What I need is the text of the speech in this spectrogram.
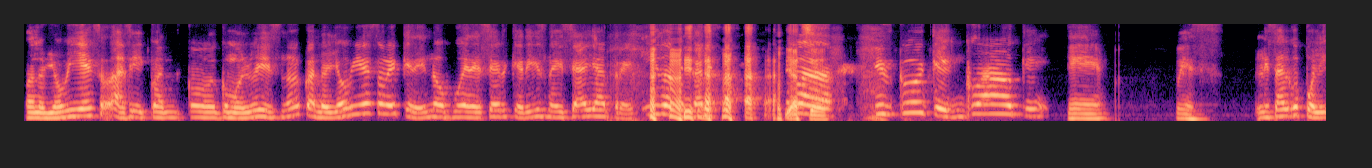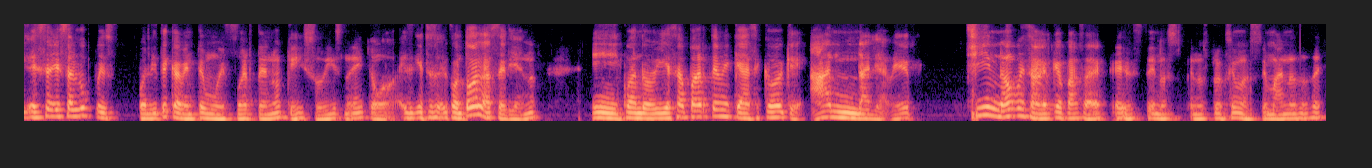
Cuando yo vi eso, así cuan- como, como Luis, ¿no? Cuando yo vi eso me quedé, no puede ser que Disney se haya atrevido a tocar Ya sé. Guau, Es como que, guau, que, que, pues, es algo, poli- es, es algo, pues, políticamente muy fuerte, ¿no? Que hizo Disney, como, con toda la serie, ¿no? Y cuando vi esa parte me quedé así como que, ándale, a ver, sí, ¿no? Pues a ver qué pasa este, en, los, en las próximas semanas, no sé.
